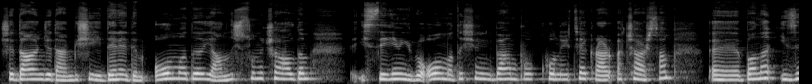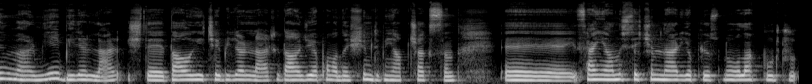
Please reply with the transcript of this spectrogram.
işte daha önceden bir şeyi denedim. Olmadı yanlış sonuç aldım. İstediğim gibi olmadı. Şimdi ben bu konuyu tekrar açarsam e, bana izin vermeyebilirler. İşte dalga geçebilirler. Daha önce yapamadın şimdi mi yapacaksın? E, sen yanlış seçimler yapıyorsun oğlak burcu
